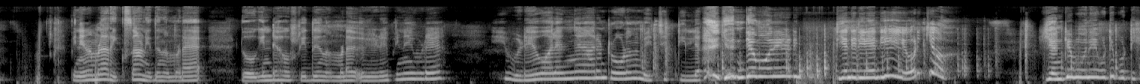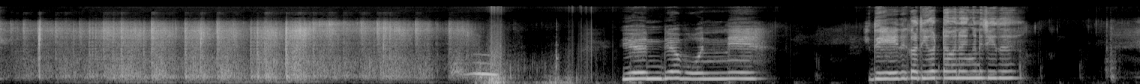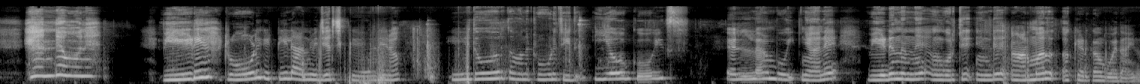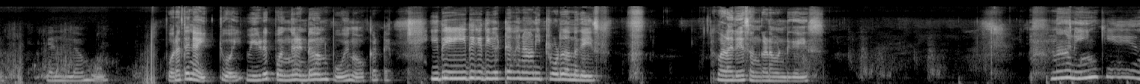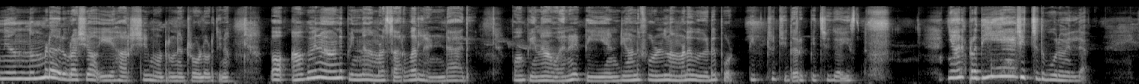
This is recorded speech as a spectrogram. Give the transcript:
പിന്നെ നമ്മളെ റിക്സാണ് ഇത്. നമ്മുടെ ഡോഗിന്റെ ഹൗസ് ഇത്. നമ്മുടെ വീട്. പിന്നെ ഇവിടെ ഇവിടെ പോലെ ഇങ്ങനെ ആരും ട്രോളൊന്നും വെച്ചിട്ടില്ല. എന്റെ മോനെ ഓടിക്കോ. എന്റെ മോനെ പൊട്ടി പൊട്ടി. എന്റെ പൊന്നെ. ഇതേത് ഗതി കെട്ടവനാ ഇങ്ങനെ ചെയ്ത്? എന്റെ മോനെ. വീട് ട്രോൾ കിട്ടിയില്ല എന്ന് വിചാരിച്ച് കയറിയോ ഏതോരത്തം വന്ന് ട്രോൾ ചെയ്ത്. യോ ഗോയ്സ്. എല്ലാം പോയി. ഞാൻ വീടിൽ നിന്ന് കുറച്ച് എന്റെ ആർമർ ഒക്കെ എടുക്കാൻ പോയതായിരുന്നു. എല്ലാം പോയി. പുറത്തെ നൈറ്റ് പോയി വീട് ഇപ്പോൾ എങ്ങനെ ഉണ്ടെന്ന് പോയി നോക്കട്ടെ. ഇത് ഏത് ഗതി കെട്ടവനാണ് ഈ ട്രോൾ തന്ന ഗൈസ് വളരെ സങ്കടമുണ്ട് ഗൈസ് എനിക്ക് ഞാൻ നമ്മുടെ ഒരു പ്രാവശ്യം ഈ ഹർഷ മോട്ടറിനെ ട്രോൾ കൊടുത്തിനു. അപ്പോൾ അവനാണ് പിന്നെ നമ്മളെ സെർവറിൽ ഉണ്ടായത് അപ്പോൾ പിന്നെ അവന് ടി എൻ ടി കൊണ്ട് ഫുൾ നമ്മളെ വീട് പൊട്ടിച്ചു ചിതറിപ്പിച്ചു ഗൈസ് ഞാൻ പ്രതീക്ഷിച്ചത് പോലുമില്ല.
